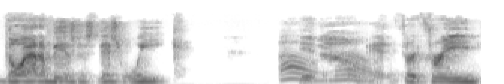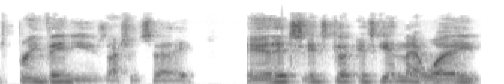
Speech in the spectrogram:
go out of business this week. Oh you know, no. and th- three three venues, I should say, and it's it's it's getting that way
